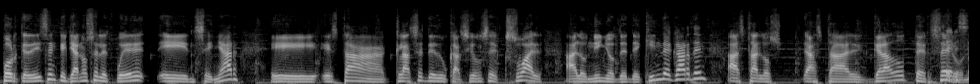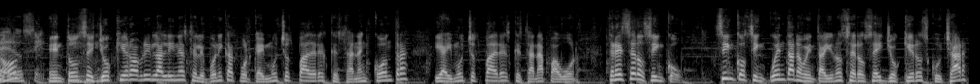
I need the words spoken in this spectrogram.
porque dicen que ya no se les puede eh, enseñar eh, esta clase de educación sexual a los niños desde kindergarten hasta los hasta el grado tercero, ¿no? Sí. Entonces yo quiero abrir las líneas telefónicas porque hay muchos padres que están en contra y hay muchos padres que están a favor. 305-550-9106. Yo quiero escuchar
